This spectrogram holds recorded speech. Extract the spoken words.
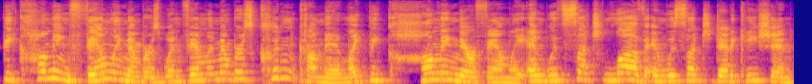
becoming family members when family members couldn't come in, like becoming their family and with such love and with such dedication.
